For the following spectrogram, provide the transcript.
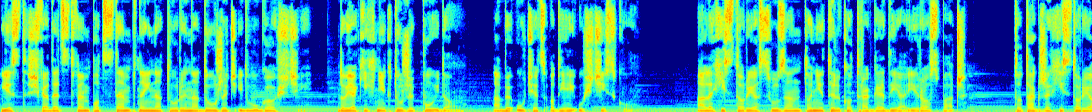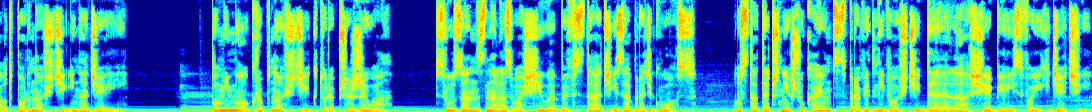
jest świadectwem podstępnej natury nadużyć i długości, do jakich niektórzy pójdą, aby uciec od jej uścisku. Ale historia Susan to nie tylko tragedia i rozpacz, to także historia odporności i nadziei. Pomimo okropności, które przeżyła, Susan znalazła siłę, by wstać i zabrać głos, ostatecznie szukając sprawiedliwości DLA siebie i swoich dzieci.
